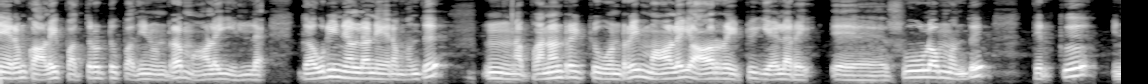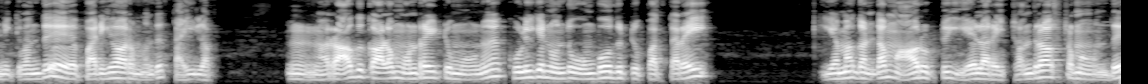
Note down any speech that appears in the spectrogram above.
நேரம் காலை பத்து டு பதினொன்றரை மாலை இல்லை. கௌரி நல்ல நேரம் வந்து பன்னெண்டரை டு ஒன்றை மாலை ஆறரை டு ஏழரை. சூளம் வந்து தெற்கு இன்னைக்கு வந்து பரிகாரம் வந்து தைலம். ராகு காலம் ஒன்றரை டு மூணு குளிகன் வந்து ஒம்பது டு பத்தரை யமகண்டம் ஆறு டு ஏழரை. சந்திராஷ்டமம் வந்து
